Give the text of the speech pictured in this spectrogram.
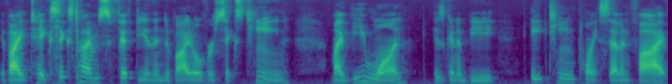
If I take 6 times 50 and then divide over 16, my V1 is going to be 18.75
